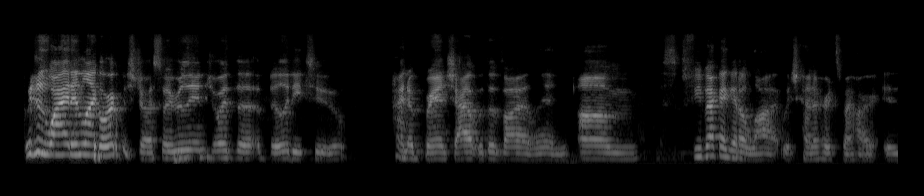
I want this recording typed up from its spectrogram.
which is why I didn't like orchestra. So I really enjoyed the ability to kind of branch out with a violin. Um, feedback I get a lot, which kind of hurts my heart, is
